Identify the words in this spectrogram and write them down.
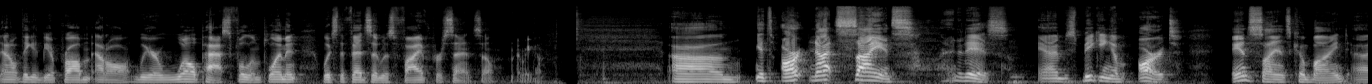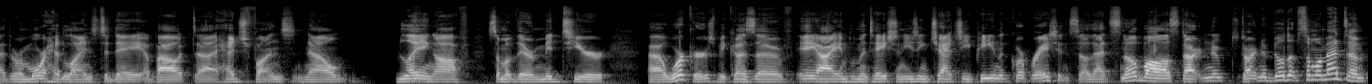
I don't think it'd be a problem at all. We are well past full employment, which the Fed said was five percent. So there we go. Um, it's art, not science. And it is. And speaking of art and science combined, uh, there were more headlines today about uh, hedge funds now laying off some of their mid tier uh, workers because of AI implementation using ChatGPT in the corporation. So that snowball is starting to starting to build up some momentum.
